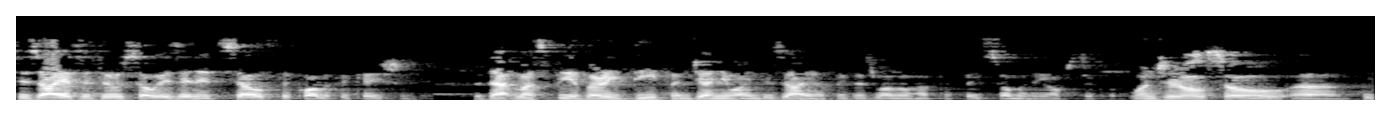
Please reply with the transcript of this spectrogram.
desire to do so is in itself the qualification. But that must be a very deep and genuine desire because one will have to face so many obstacles. One should also uh, be,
